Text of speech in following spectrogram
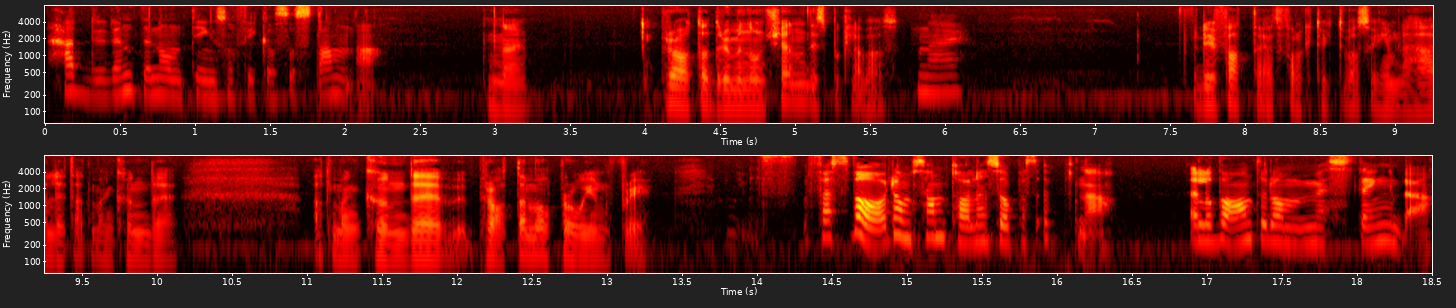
hade det inte någonting som fick oss att stanna. Nej. Pratade du med någon kändis på Clubhouse? Nej. För det fattar jag att folk tyckte var så himla härligt att man kunde att man kunde prata med Oprah Winfrey. Fast var de samtalen så pass öppna? Eller var inte de mest stängda?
